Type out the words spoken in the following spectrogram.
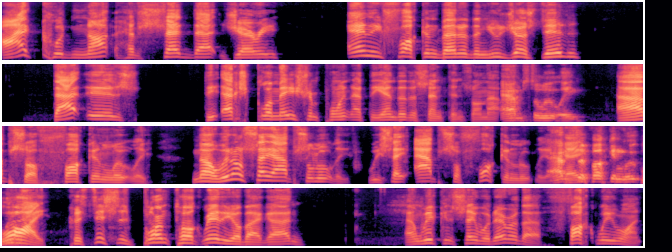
I could not have said that, Jerry, any fucking better than you just did. That is the exclamation point at the end of the sentence on that. one. Absolutely. Absolutely. No, we don't say absolutely. We say absolutely. Okay? Absolutely. Why? Because this is blunt talk radio, by God. And we can say whatever the fuck we want,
